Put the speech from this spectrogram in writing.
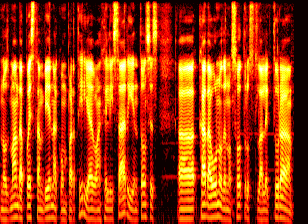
nos manda pues también a compartir y a evangelizar. Y entonces uh, cada uno de nosotros, la lectura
